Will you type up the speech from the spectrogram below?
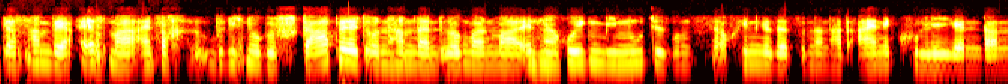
das haben wir erstmal einfach wirklich nur gestapelt und haben dann irgendwann mal in einer ruhigen Minute uns auch hingesetzt und dann hat eine Kollegin dann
